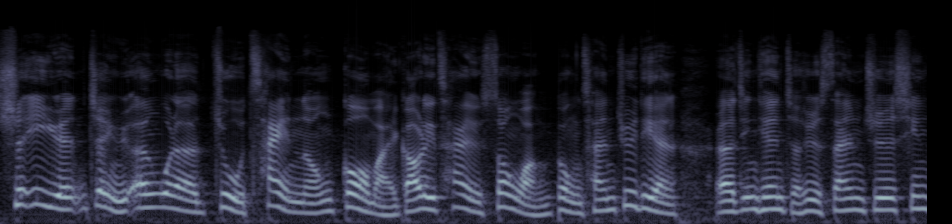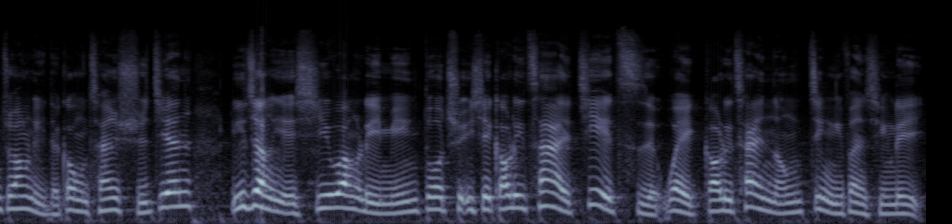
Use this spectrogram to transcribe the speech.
市议员郑宇恩为了助菜农购买高丽菜送往供餐据点，而今天则是三支新庄里的供餐时间。里长也希望里民多吃一些高丽菜，借此为高丽菜农尽一份心力。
